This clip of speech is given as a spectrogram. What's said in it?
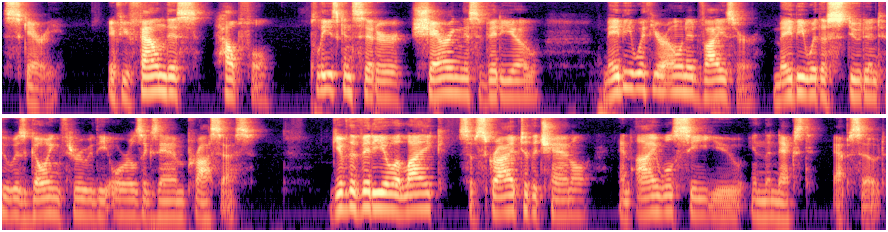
scary. If you found this helpful, please consider sharing this video, maybe with your own advisor, maybe with a student who is going through the orals exam process. Give the video a like, subscribe to the channel, and I will see you in the next episode.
